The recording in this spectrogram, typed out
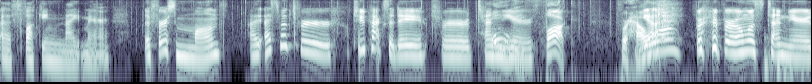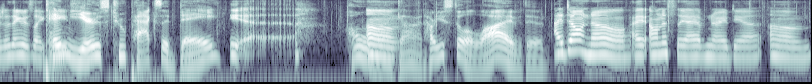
a fucking nightmare. The first month, I, I smoked for two packs a day for 10 Holy years. fuck. For how yeah, long? For, for almost 10 years. I think it was like 10 years, two packs a day? Yeah. Oh um, my god. How are you still alive, dude? I don't know. I honestly I have no idea. Um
